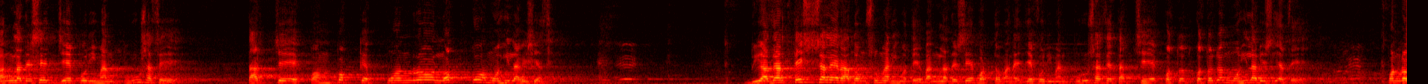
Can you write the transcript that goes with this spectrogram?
বাংলাদেশে যে পরিমাণ পুরুষ আছে, তার চেয়ে কমপক্ষে পনেরো লক্ষ মহিলা বেশি আছে। দুই হাজার তেইশ সালের আদমশুমারি মতে বাংলাদেশে বর্তমানে যে পরিমাণ পুরুষ আছে, তার চেয়ে কত, কতজন মহিলা বেশি আছে? পনেরো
